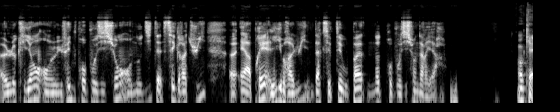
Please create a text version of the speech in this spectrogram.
le client, on lui fait une proposition, on audite, c'est gratuit, euh, et après, libre à lui d'accepter ou pas notre proposition derrière. Ok.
